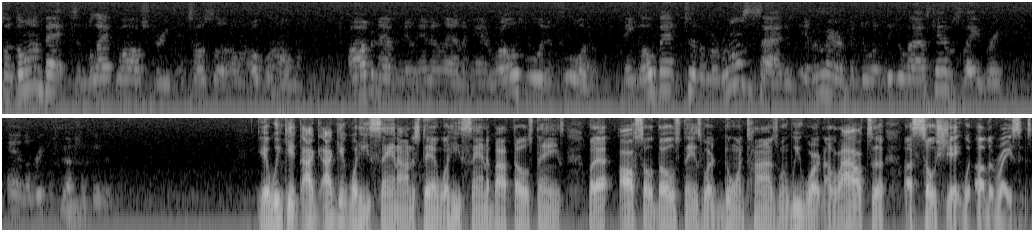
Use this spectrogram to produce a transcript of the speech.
so going back to Black Wall Street in Tulsa, um, Oklahoma, Auburn Avenue in Atlanta, and Rosewood in Florida, then to the Maroon societies in America during legalized chattel slavery and the Reconstruction period. Yeah, we get. I, I get what he's saying. I understand what he's saying about those things. But also, those things were during times when we weren't allowed to associate with other races.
